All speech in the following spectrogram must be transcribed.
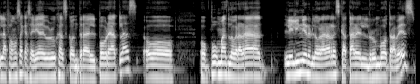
la, famosa cacería de brujas contra el pobre Atlas? ¿O, o Pumas logrará. Lilini logrará rescatar el rumbo otra vez?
